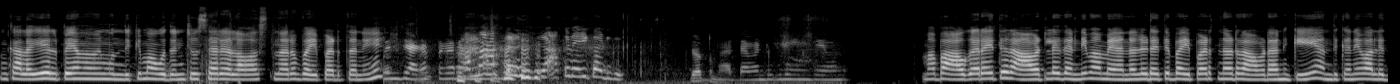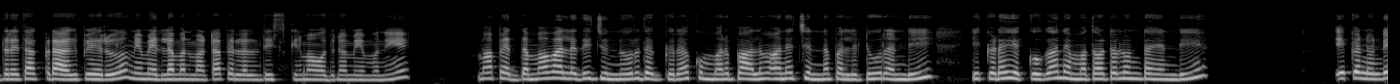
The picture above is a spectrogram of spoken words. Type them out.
ఇంకా అలాగే వెళ్ళిపోయాము ముందుకి. మా వదిన చూసారు ఎలా వస్తున్నారో భయపడతాని. మా బావగారు అయితే రావట్లేదండి. మా మేనల్లుడు అయితే భయపడుతున్నాడు రావడానికి. అందుకని వాళ్ళిద్దరైతే అక్కడ ఆగిపోయారు. మేము వెళ్ళామన్నమాట పిల్లల్ని తీసుకుని మా వదిన మేముని. మా పెద్దమ్మ వాళ్ళది జున్నూరు దగ్గర కుమ్మరపాలెం అనే చిన్న పల్లెటూరు అండి ఇక్కడ ఎక్కువగా నిమ్మ తోటలు ఉంటాయండి ఇక్కడ నుండి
